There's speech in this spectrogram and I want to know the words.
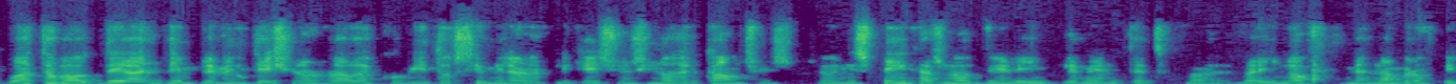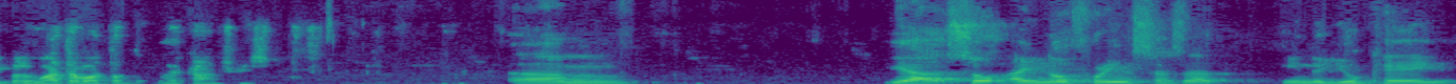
what about the, the implementation of radar COVID or similar applications in other countries? So in Spain has not really implemented by, by enough number of people. What about other countries? Um, yeah, so I know, for instance, that in the UK,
